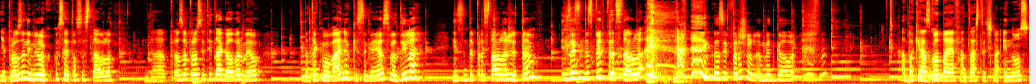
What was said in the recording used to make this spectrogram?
Je prav zanimivo, kako se je to sestavilo da pravzaprav si ti ta govor imel na tekmovanju, ki sem ga jaz vodila in sem te predstavila že tam, in zdaj sem te spet predstavila, ko si prišel na medgovor. Ampak ja, zgodba je fantastična in nos,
